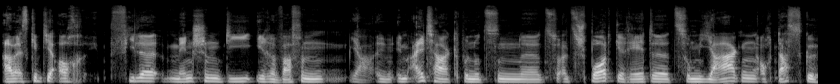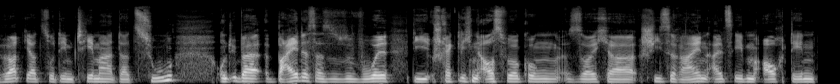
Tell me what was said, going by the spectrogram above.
Aber es gibt ja auch viele Menschen, die ihre Waffen ja im Alltag benutzen, äh, als Sportgeräte, zum Jagen. Auch das gehört ja zu dem Thema dazu. Und über beides, also sowohl die schrecklichen Auswirkungen solcher Schießereien als eben auch den,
